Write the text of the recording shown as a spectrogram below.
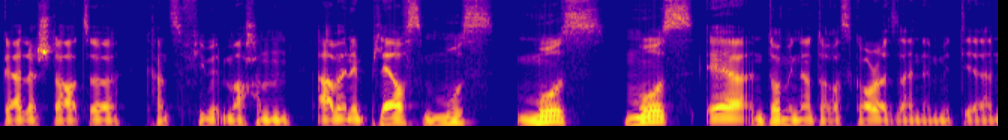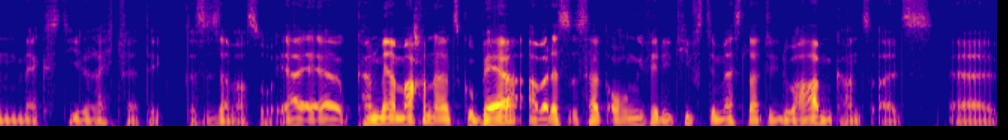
geiler Starter, kannst du viel mitmachen. Aber in den Playoffs muss, muss, muss er ein dominanterer Scorer sein, damit der einen Max-Deal rechtfertigt. Das ist einfach so. Ja, er kann mehr machen als Gobert, aber das ist halt auch ungefähr die tiefste Messlatte, die du haben kannst als äh,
